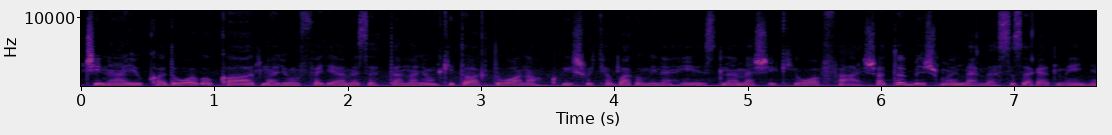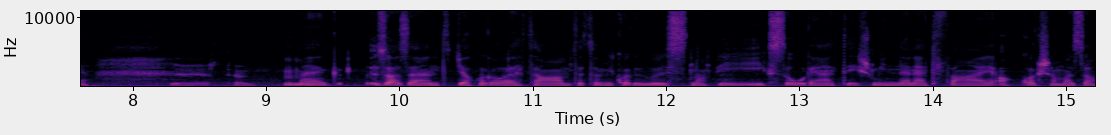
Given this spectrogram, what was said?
csináljuk a dolgokat, nagyon fegyelmezetten, nagyon kitartóan, akkor is, hogyha baromi nehéz, nem esik jól, fáj, stb. és majd meg lesz az eredménye. Ja, értem. Meg zazánt gyakoroltam, tehát amikor ülsz napi x órát és mindenet fáj, akkor sem azzal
